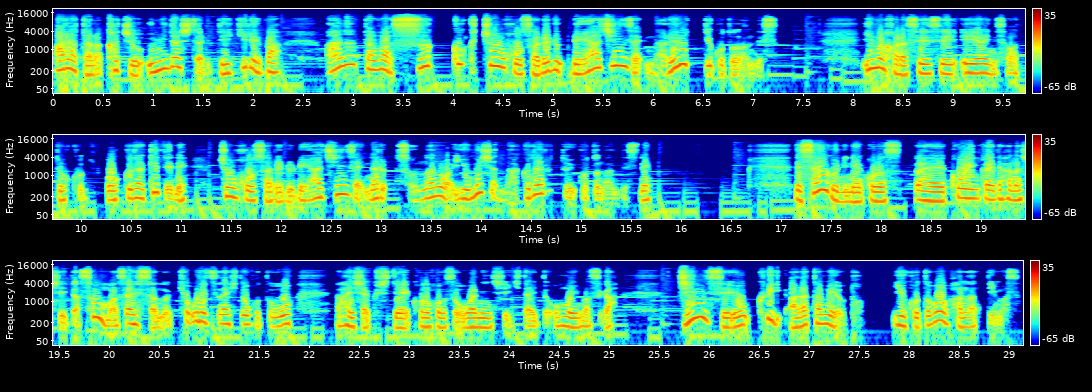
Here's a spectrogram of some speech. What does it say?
新たな価値を生み出したりできれば、あなたはすっごく重宝されるレア人材になれるっていうことなんです。今から生成 AI に触っておくだけでね、重宝されるレア人材になる。そんなのは夢じゃなくなるということなんですね。で最後にね、この、えー、講演会で話していた孫正義さんの強烈な一言を拝借して、この放送を終わりにしていきたいと思いますが、人生を悔い改めよという言葉を放っています。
